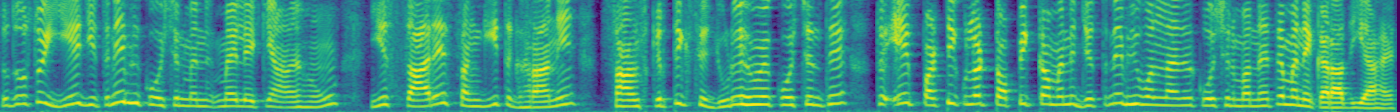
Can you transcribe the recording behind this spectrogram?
तो दोस्तों, ये जितने भी क्वेश्चन मैं मैं लेके आया हूँ, ये सारे संगीत घराने सांस्कृतिक से जुड़े हुए क्वेश्चन थे। तो एक पर्टिकुलर टॉपिक का मैंने जितने भी वन लाइनर क्वेश्चन बने थे, मैंने करा दिया है।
